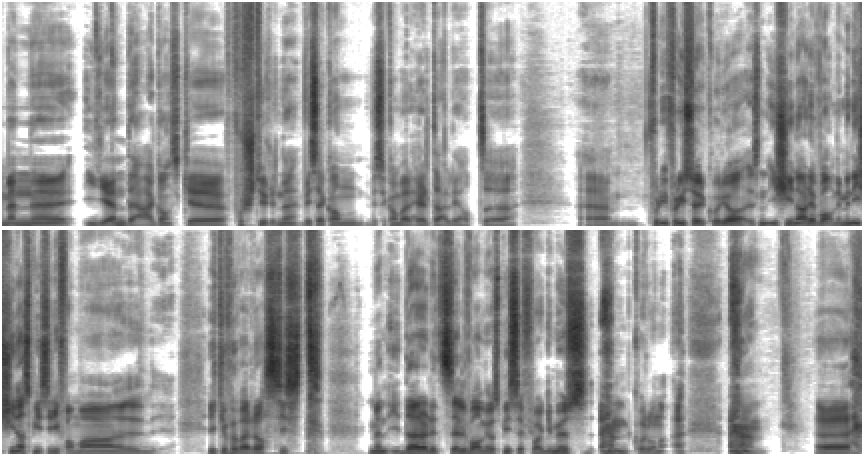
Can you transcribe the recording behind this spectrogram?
Men uh, igjen, det er ganske forstyrrende, hvis jeg kan, hvis jeg kan være helt ærlig, at uh, um, fordi, fordi Sør-Korea sånn, I Kina er det vanlig, men i Kina spiser de faen meg Ikke for å være rasist, men der er det selv vanlig å spise flaggermus. Korona. uh,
